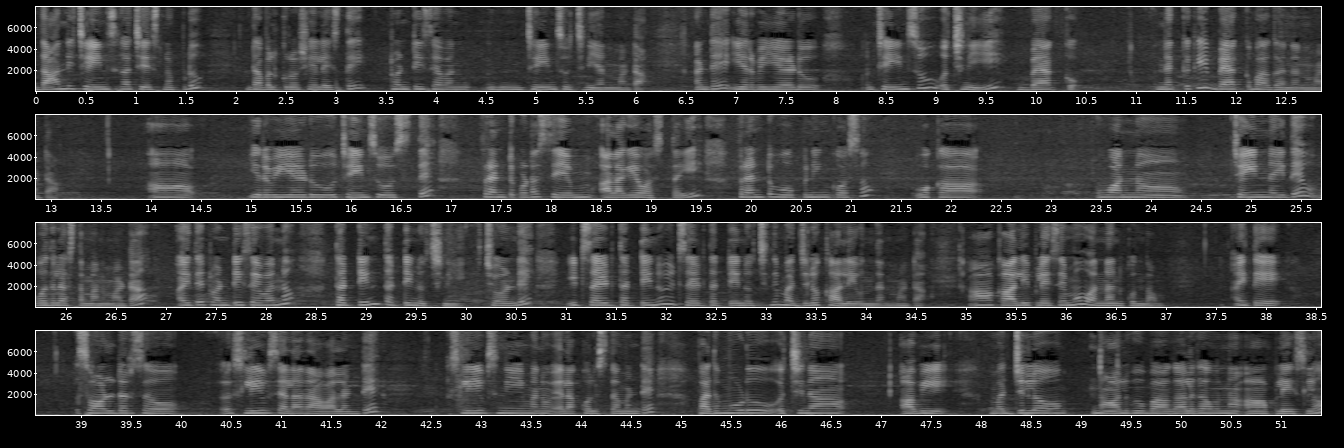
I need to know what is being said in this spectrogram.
దాన్ని చైన్స్గా చేసినప్పుడు డబల్ క్రోషేలు వేస్తే ట్వంటీ సెవెన్ చైన్స్ వచ్చినాయి అనమాట అంటే ఇరవై ఏడు చైన్స్ వచ్చినాయి బ్యాక్ నెక్కి బ్యాక్ భాగానమాట ఇరవై ఏడు చైన్స్ వస్తే ఫ్రంట్ కూడా సేమ్ అలాగే వస్తాయి. ఫ్రంట్ ఓపెనింగ్ కోసం ఒక వన్ చైన్ అయితే వదిలేస్తాం అనమాట అయితే ట్వంటీ సెవెన్ థర్టీన్ థర్టీన్ వచ్చినాయి. చూడండి ఇటు సైడ్ థర్టీన్ ఇటు సైడ్ థర్టీన్ వచ్చింది. మధ్యలో ఖాళీ ఉందన్నమాట. ఆ ఖాళీ ప్లేస్ ఏమో వన్ అనుకుందాం. అయితే షోల్డర్స్ స్లీవ్స్ ఎలా రావాలంటే స్లీవ్స్ని మనం ఎలా కొలుస్తామంటే పదమూడు వచ్చిన అవి మధ్యలో నాలుగు భాగాలుగా ఉన్న ఆ ప్లేస్లో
